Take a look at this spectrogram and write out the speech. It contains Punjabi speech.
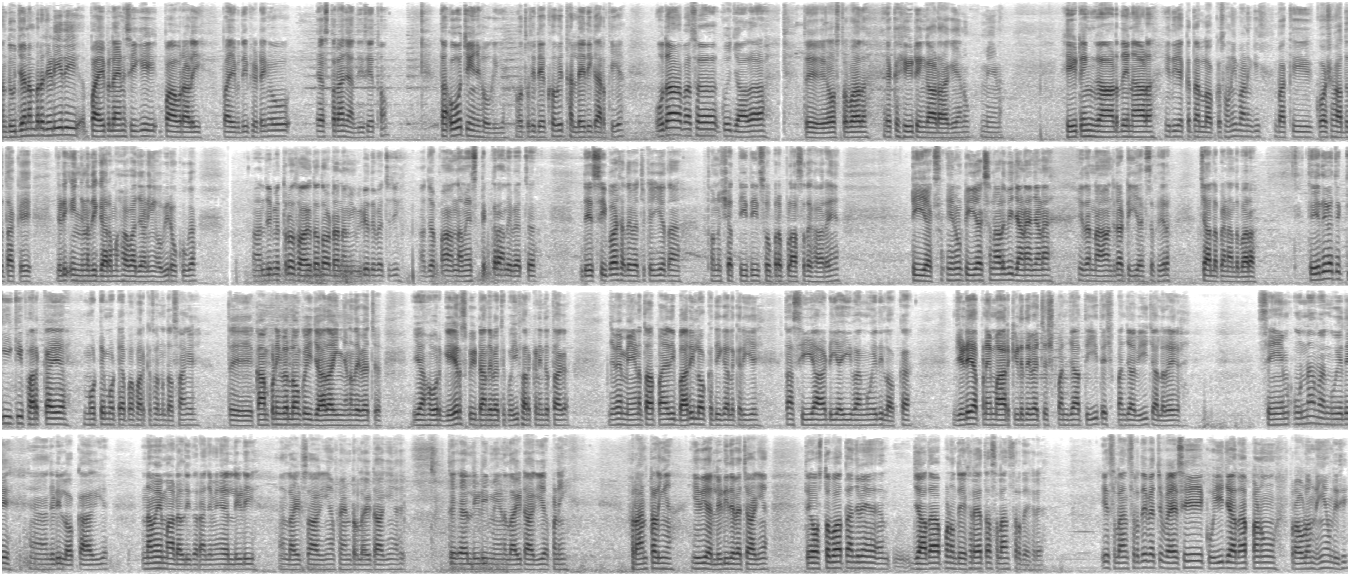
ਦੂਜਾ ਨੰਬਰ ਜਿਹੜੀ ਇਹਦੀ ਪਾਈਪਲਾਈਨ ਸੀਗੀ ਪਾਵਰ ਵਾਲੀ ਪਾਈਪ ਦੀ ਫਿਟਿੰਗ ਉਹ ਇਸ ਤਰ੍ਹਾਂ ਜਾਂਦੀ ਸੀ ਇੱਥੋਂ। ਤਾਂ ਉਹ ਚੇਂਜ ਹੋ ਗਈ ਹੈ। ਉਹ ਤੁਸੀਂ ਦੇਖੋ ਵੀ ਥੱਲੇ ਦੀ ਕਰਤੀ ਹੈ। ਉਹਦਾ ਬਸ ਕੋਈ ਜ਼ਿਆਦਾ ਤੇ ਉਸ ਤੋਂ ਬਾਅਦ ਇੱਕ ਹੀਟਿੰਗ ਗਾਰਡ ਆ ਗਿਆ ਇਹਨੂੰ ਮੇਨ ਹੀਟਿੰਗ ਗਾਰਡ ਦੇ ਨਾਲ ਇਹਦੀ ਇੱਕ ਤਾਂ ਲੁੱਕ ਸੋਹਣੀ ਬਣ ਗਈ। ਬਾਕੀ ਕੁਝ ਹੱਦ ਤੱਕ ਇਹ ਜਿਹੜੀ ਇੰਜਣ ਦੀ ਗਰਮ ਹਵਾ ਜਾਣੀ ਉਹ ਵੀ ਰੋਕੂਗਾ। ਹਾਂਜੀ ਮਿੱਤਰੋ, ਸਵਾਗਤ ਹੈ ਤੁਹਾਡਾ ਨਵੀਂ ਵੀਡੀਓ ਦੇ ਵਿੱਚ ਜੀ। ਅੱਜ ਆਪਾਂ ਨਵੇਂ ਸਟਿੱਕਰਾਂ ਦੇ ਵਿੱਚ, ਦੇਸੀ ਭਾਸ਼ਾ ਦੇ ਵਿੱਚ ਕਹੀਏ ਤਾਂ ਤੁਹਾਨੂੰ 36 ਦੀ ਸੁਪਰ ਪਲੱਸ ਦਿਖਾ ਰਹੇ ਹਾਂ। TX ਇਹਨੂੰ TX ਨਾਲ ਵੀ ਜਾਣਿਆ ਜਾਣਾ ਇਹਦਾ ਨਾਮ ਜਿਹੜਾ TX ਫਿਰ ਚੱਲ ਪੈਣਾ ਦੁਬਾਰਾ। ਤੇ ਇਹਦੇ ਵਿੱਚ ਕੀ ਕੀ ਫ਼ਰਕ ਆਏ ਆ? ਮੋٹے ਮੋٹے ਆਪਾਂ ਫ਼ਰਕ ਤੁਹਾਨੂੰ ਦੱਸਾਂਗੇ। ਤੇ ਕੰਪਨੀ ਵੱਲੋਂ ਕੋਈ ਜ਼ਿਆਦਾ ਇੰਜਣ ਦੇ ਵਿੱਚ ਜਾਂ ਹੋਰ ਗੇਅਰ ਸਪੀਡਾਂ ਦੇ ਵਿੱਚ ਕੋਈ ਫ਼ਰਕ ਨਹੀਂ ਦਿੱਤਾ ਗਾ। ਜਿਵੇਂ ਮੇਨ ਤਾਂ ਆਪਾਂ ਇਹਦੀ ਬਾਹਰੀ ਲੁੱਕ ਦੀ ਗੱਲ ਕਰੀਏ, ਤਾਂ CRDI ਵਾਂਗੂ ਇਹਦੀ ਲੁੱਕ ਆ, ਜਿਹੜੇ ਆਪਣੇ ਮਾਰਕੀਟ ਦੇ ਵਿੱਚ 56 30 ਤੇ 56 20 ਚੱਲ ਰਹੇ ਆ। ਸੇਮ ਉਹਨਾਂ ਵਾਂਗੂ ਇਹਦੇ ਜਿਹੜੀ ਲੁੱਕ ਆ ਗਈ ਹੈ ਨਵੇਂ ਮਾਡਲ ਦੀ ਤਰ੍ਹਾਂ ਜਿਵੇਂ LED ਲਾਈਟਸ ਆ ਗਈਆਂ ਫੈਂਡਰ ਲਾਈਟ ਆ ਗਈਆਂ ਇਹ, ਤੇ LED ਮੇਨ ਲਾਈਟ ਆ ਗਈ ਆਪਣੀ ਫਰੰਟ ਵਾਲੀਆਂ, ਇਹ ਵੀ LED ਦੇ ਵਿੱਚ ਆ ਗਈਆਂ। ਤੇ ਉਸ ਤੋਂ ਬਾਅਦ ਤਾਂ ਜਿਵੇਂ ਜ਼ਿਆਦਾ ਆਪਾਂ ਨੂੰ ਦੇਖ ਰਿਹਾ ਤਾਂ ਸਲੈਂਸਰ ਦੇਖ ਰਿਹਾ। ਇਹ ਸਲੈਂਸਰ ਦੇ ਵਿੱਚ ਵੈਸੇ ਕੋਈ ਜ਼ਿਆਦਾ ਆਪਾਂ ਨੂੰ ਪ੍ਰੋਬਲਮ ਨਹੀਂ ਆਉਂਦੀ ਸੀ।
